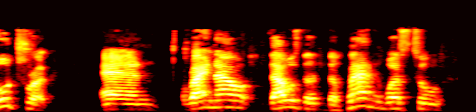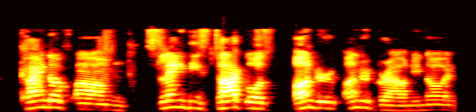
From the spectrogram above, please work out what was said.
food truck. And right now, that was the the plan was to kind of um, sling these tacos under underground, you know, in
